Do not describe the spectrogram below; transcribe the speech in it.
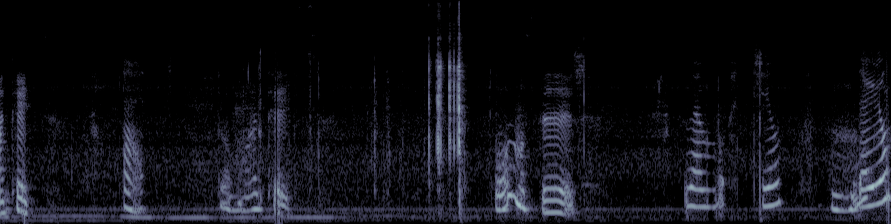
domates. Evet. Domates. O mısır. Ben bu çiğim. Deyim.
